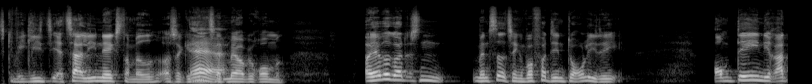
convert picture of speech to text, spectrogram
Skal vi ikke lige, jeg tager lige en ekstra med, og så kan ja, de ja. tage den med op i rummet. Og jeg ved godt, sådan, man sidder og tænker, hvorfor er det en dårlig idé? Om det er egentlig ret,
